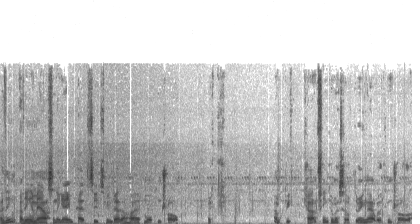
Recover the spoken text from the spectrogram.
I think I think a mouse and a gamepad suits me better. I have more control. I can't think of myself doing that with a controller.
